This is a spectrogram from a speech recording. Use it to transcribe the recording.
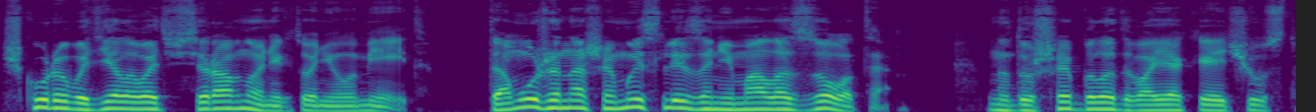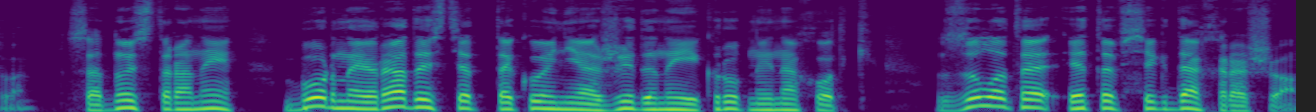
Шкуры выделывать все равно никто не умеет. К тому же наши мысли занимало золото. На душе было двоякое чувство. С одной стороны, борная радость от такой неожиданной и крупной находки. Золото — это всегда хорошо,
